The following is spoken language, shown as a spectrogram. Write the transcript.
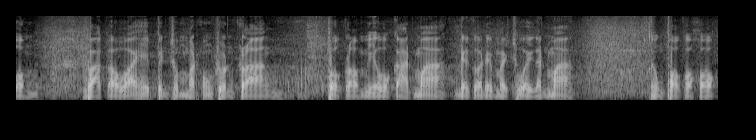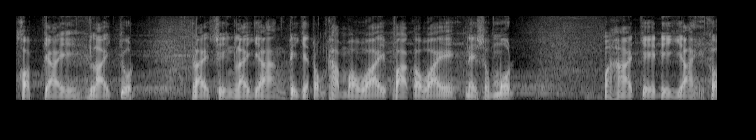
วม ฝากเอาไว้ให้เป็นสมบัติของส่วนกลาง พวกเรามีโอกาสมากได้ก็ได้มาช่วยกันมากหลวงพ่อก็ขอขอบใจหลายจุด หลายสิ่งหลายอย่างที่จะต้องทำเอาไว้ ฝากเอาไว้ในสมมติ มหาเจดีย์ใหญ่ก็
